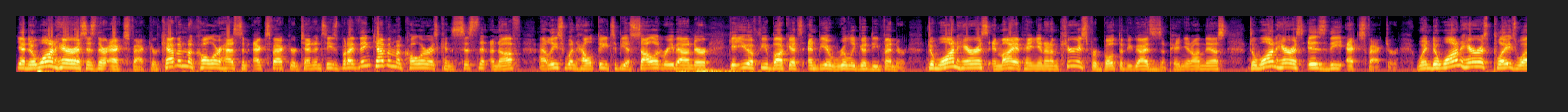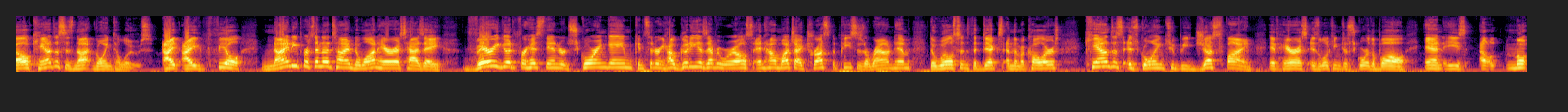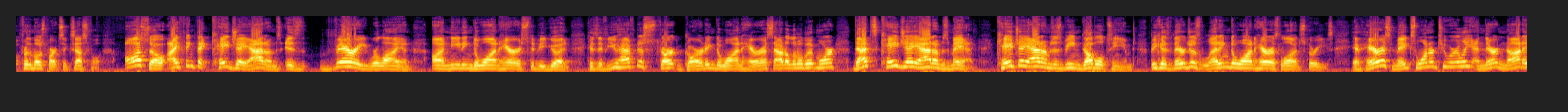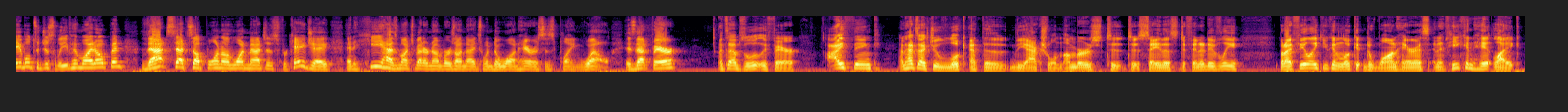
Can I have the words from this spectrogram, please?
Yeah, Dajuan Harris is their X factor. Kevin McCullar has some X factor tendencies, but I think Kevin McCullar is consistent enough, at least when healthy, to be a solid rebounder, get you a few buckets, and be a really good defender. Dajuan Harris, in my opinion, and I'm curious for both of you guys' opinion on this, Dajuan Harris is the X factor. When Dajuan Harris plays well, Kansas is not going to lose. I, I feel 90% of the time, Dajuan Harris has a very good for his standard scoring game, considering how good he is everywhere else and how much I trust the pieces around him the Wilsons, the Dicks, and the McCullars. Kansas is going to be just fine if Harris is looking to score the ball and he's, uh, for the most part, successful. Also, I think that KJ Adams is very reliant on needing Dajuan Harris to be good. Because if you have to start guarding Dajuan Harris out a little bit more, that's KJ Adams' man. KJ Adams is being double teamed because they're just letting Dajuan Harris launch threes. If Harris makes one or two early and they're not able to just leave him wide open, that sets up one on one matches for KJ, and he has much better numbers on nights when Dajuan Harris is playing well. Is that fair? It's absolutely fair. I think I'd have to actually look at the the actual numbers to to say this definitively, but I feel like you can look at Dajuan Harris, and if he can hit like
